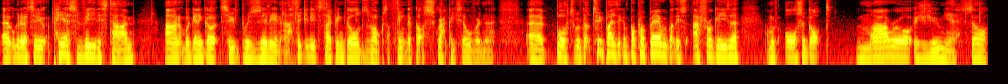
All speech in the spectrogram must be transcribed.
Uh, we're going to go to PSV this time, and we're going to go to Brazilian. I think you need to type in gold as well, because I think they've got a scrappy silver in there. Uh, but we've got two players that can pop up here. We've got this Afro geezer, and we've also got Mauro Junior. So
